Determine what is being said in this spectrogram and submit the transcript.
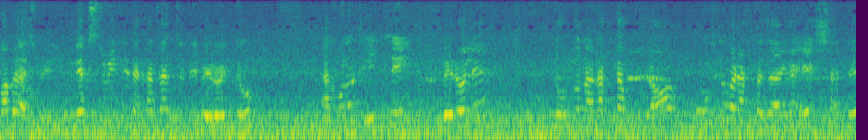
কবে আসবে? নেক্সট উইকে দেখা যাক যদি বেরোয় তো। এখনও ঠিক নেই বেরোলে নতুন আর একটা ব্লগ অন্য আর একটা জায়গা এর সাথে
